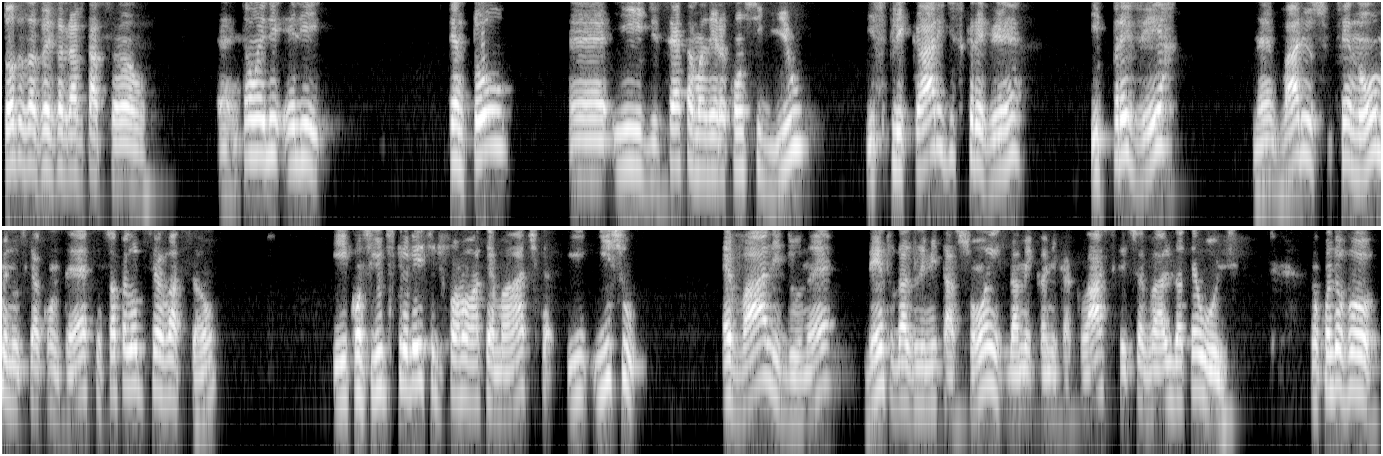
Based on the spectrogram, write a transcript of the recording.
todas as leis da gravitação. É, então ele ele tentou é, e de certa maneira conseguiu explicar e descrever e prever né, vários fenômenos que acontecem só pela observação e conseguiu descrever isso de forma matemática e isso é válido, né? Dentro das limitações da mecânica clássica, isso é válido até hoje. Então, quando eu vou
